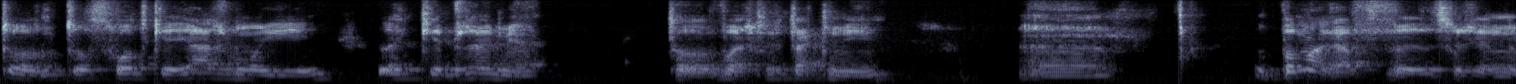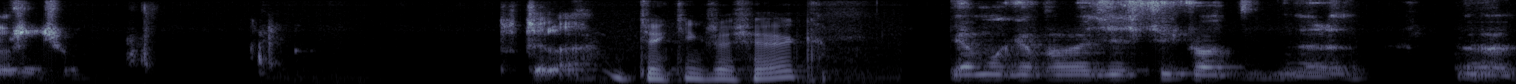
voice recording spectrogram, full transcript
to, to słodkie jarzmo i lekkie brzemię, to właśnie tak mi pomaga w codziennym życiu. Tyle. Dzięki Grzesiek. Ja mogę powiedzieć tylko e, e,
